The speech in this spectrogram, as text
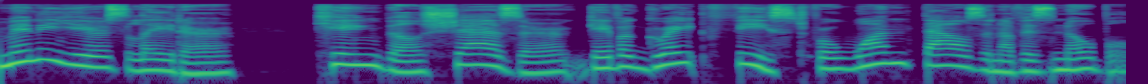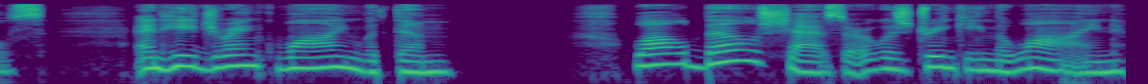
Many years later, King Belshazzar gave a great feast for 1,000 of his nobles, and he drank wine with them. While Belshazzar was drinking the wine,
